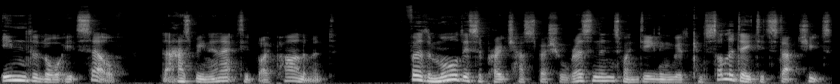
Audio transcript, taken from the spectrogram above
in the law itself that has been enacted by Parliament. Furthermore, this approach has special resonance when dealing with consolidated statutes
